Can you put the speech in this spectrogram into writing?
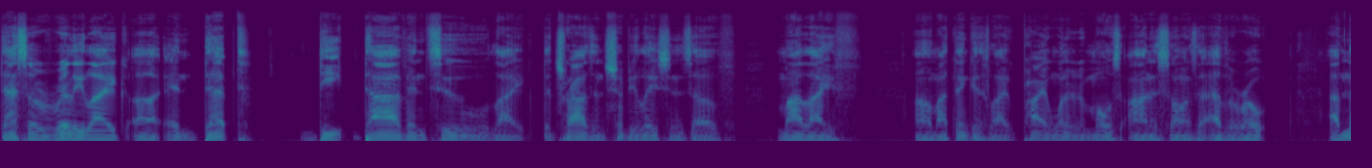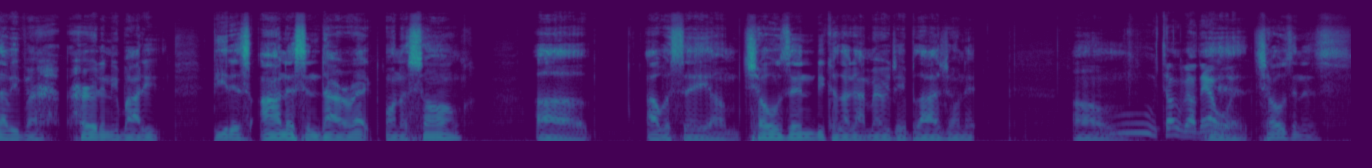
That's a really like uh in depth, deep dive into like the trials and tribulations of my life. Um, I think it's like probably one of the most honest songs I ever wrote. I've never even heard anybody be this honest and direct on a song. Uh, I would say um, "Chosen" because I got Mary J. Blige on it. Um, Ooh, talk about that yeah, one. "Chosen" is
